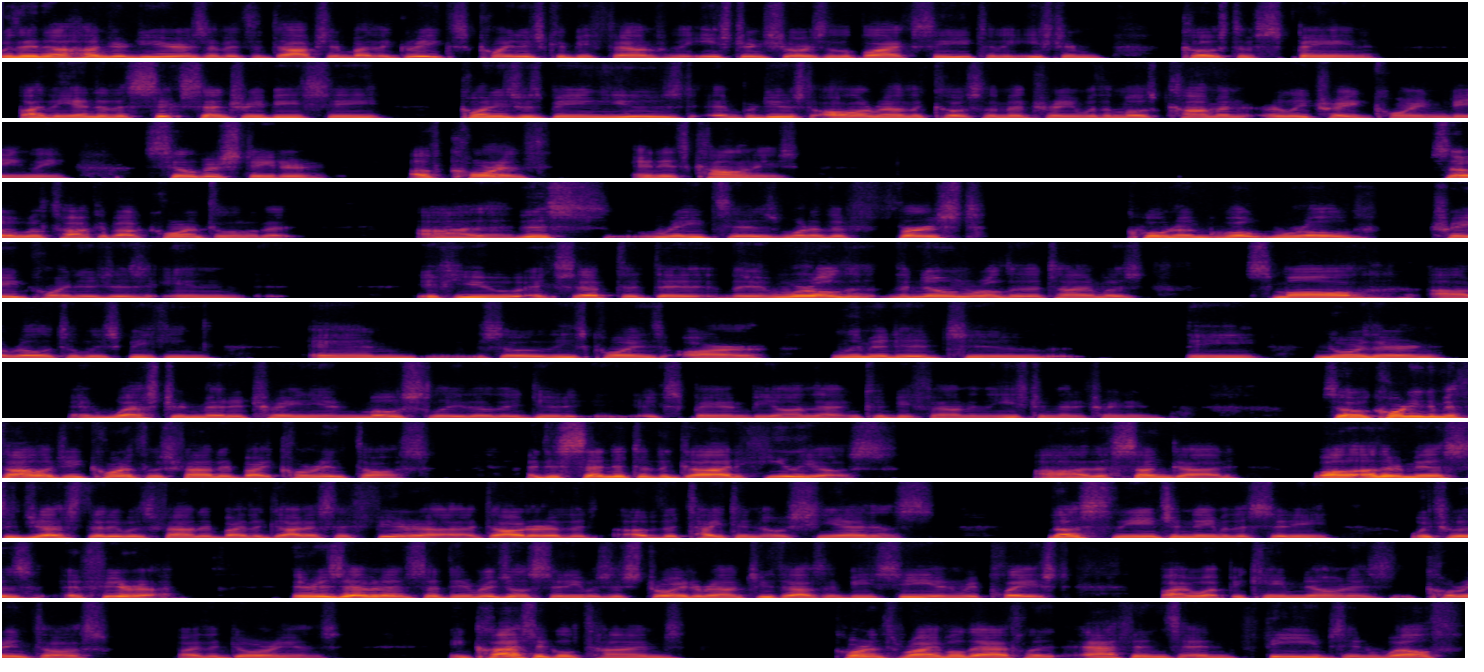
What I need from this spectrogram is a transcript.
Within a hundred years of its adoption by the Greeks, coinage could be found from the eastern shores of the Black Sea to the eastern coast of Spain. By the end of the sixth century BC, coinage was being used and produced all around the coast of the Mediterranean, with the most common early trade coin being the silver stater of Corinth and its colonies. So we'll talk about Corinth a little bit. Uh, this rates as one of the first quote unquote world trade coinages in if you accept that the the world the known world at the time was small uh, relatively speaking and so these coins are limited to the northern and western mediterranean mostly though they do expand beyond that and could be found in the eastern mediterranean. So according to mythology corinth was founded by corinthos a descendant of the god helios uh, the sun god while other myths suggest that it was founded by the goddess Ephyra, a daughter of the, of the Titan Oceanus, thus the ancient name of the city, which was Ephyra. There is evidence that the original city was destroyed around 2000 BC and replaced by what became known as Corinthos by the Dorians. In classical times, Corinth rivaled Athens and Thebes in wealth,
